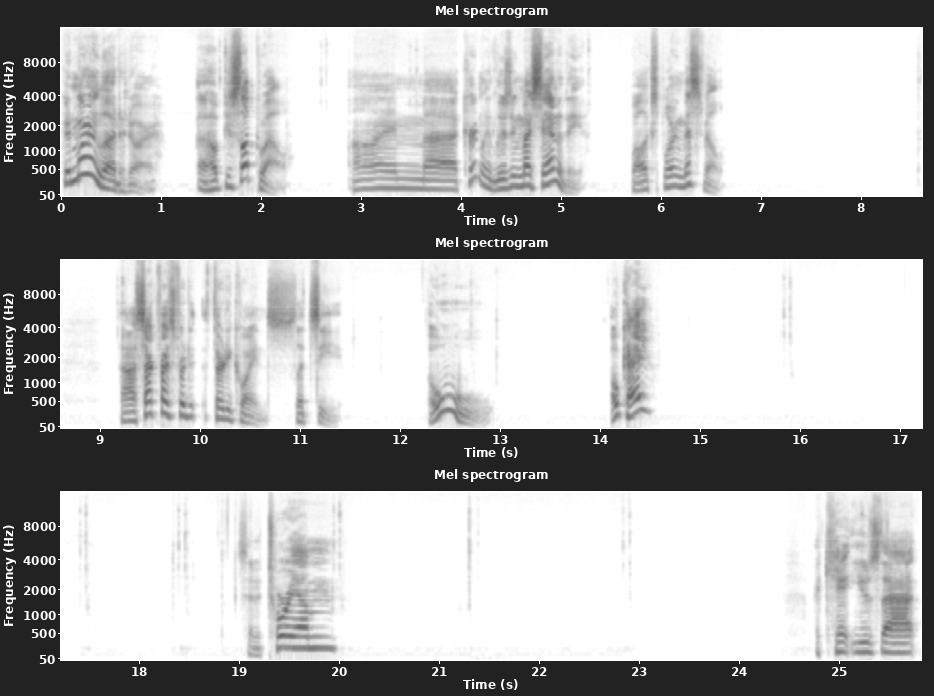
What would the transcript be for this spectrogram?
Good morning, Lodador. I hope you slept well. I'm uh, currently losing my sanity while exploring Mistville. Uh, sacrifice for 30 coins. Let's see. Oh. Okay. Sanatorium. I can't use that.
